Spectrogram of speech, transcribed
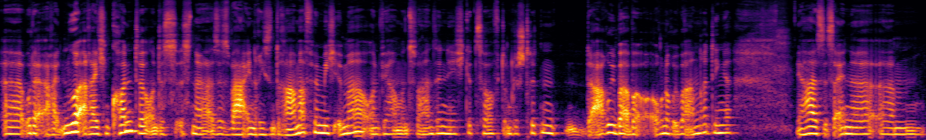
äh, oder er nur erreichen konnte. Und es, ist eine, also es war ein Riesendrama für mich immer. Und wir haben uns wahnsinnig gezofft und gestritten darüber, aber auch noch über andere Dinge ja, es ist eine, ähm,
